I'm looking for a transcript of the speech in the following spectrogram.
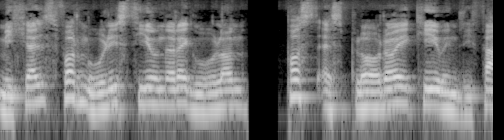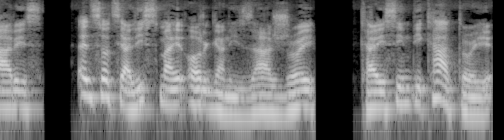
Michels formulis tiun regulon post esploroi kiuin li faris en socialismai organizajoi cae sindicatoi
